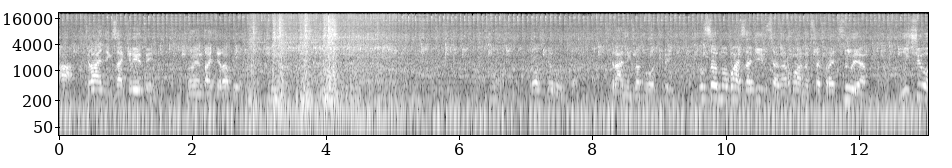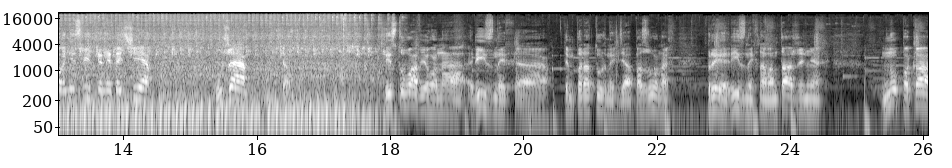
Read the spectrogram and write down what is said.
А, кранік закритий, то він так і робив. Трошки лучше. Кранік забув відкрити. Ну все одно бач, завівся, нормально, все працює. Нічого ні звідки не тече. Уже тестував його на різних е, температурних діапазонах, при різних навантаженнях. Ну, поки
